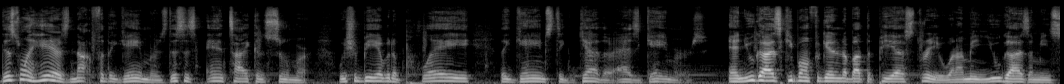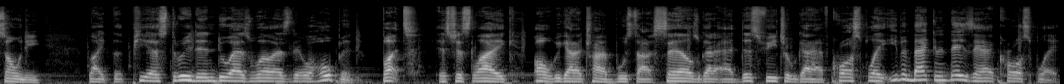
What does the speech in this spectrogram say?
this one here is not for the gamers. This is anti-consumer. We should be able to play the games together as gamers. And you guys keep on forgetting about the PS3. When I mean you guys, I mean Sony. Like the PS3 didn't do as well as they were hoping. But it's just like, oh, we gotta try to boost our sales. We gotta add this feature. We gotta have crossplay. Even back in the days, they had crossplay.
